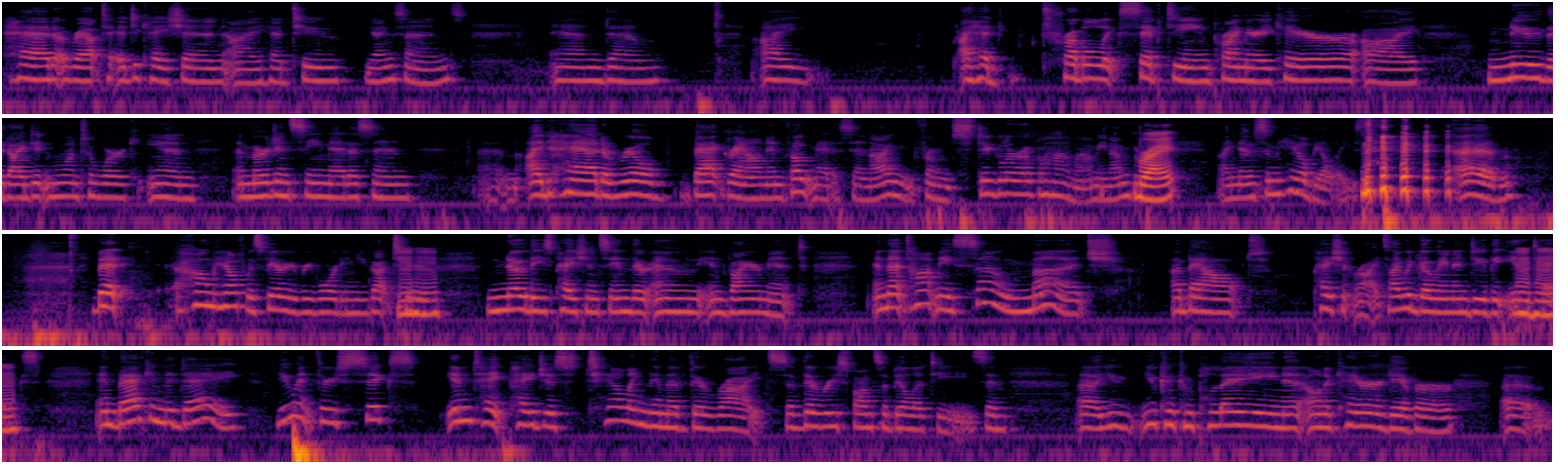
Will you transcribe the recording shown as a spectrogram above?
had a route to education. I had two young sons, and um, I I had trouble accepting primary care. I knew that I didn't want to work in emergency medicine. Um, I'd had a real background in folk medicine. I'm from Stigler, Oklahoma. I mean, I'm right. I know some hillbillies. um, but home health was very rewarding. You got to mm-hmm. know these patients in their own environment. And that taught me so much about patient rights. I would go in and do the mm-hmm. intakes. Mm-hmm. And back in the day, you went through six intake pages telling them of their rights, of their responsibilities, and uh, you you can complain on a caregiver. Um,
